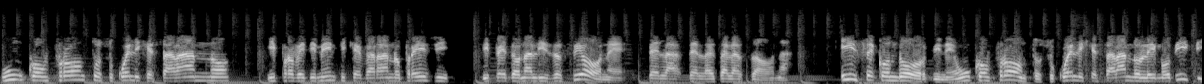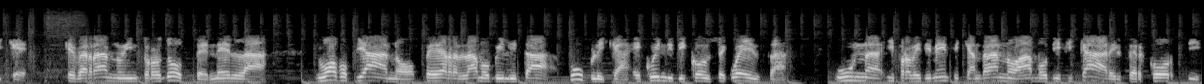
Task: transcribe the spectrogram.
un confronto su quelli che saranno i provvedimenti che verranno presi di pedonalizzazione della, della, della zona. In secondo ordine, un confronto su quelle che saranno le modifiche che verranno introdotte nel nuovo piano per la mobilità pubblica e quindi di conseguenza un, i provvedimenti che andranno a modificare i percorsi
